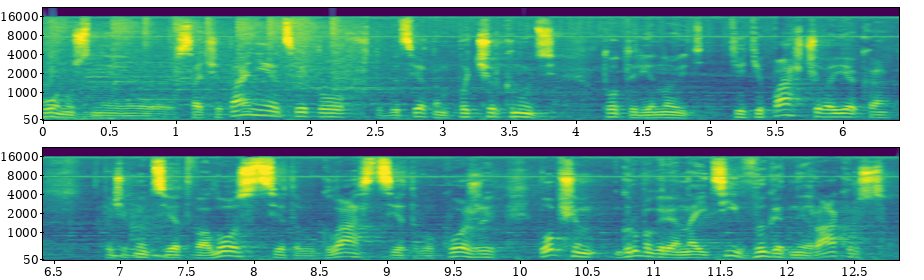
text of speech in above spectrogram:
бонусные сочетания цветов, чтобы цветом подчеркнуть тот или иной типаж человека, подчеркнуть цвет волос, цвет его глаз, цвет его кожи. В общем, грубо говоря, найти выгодный ракурс –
